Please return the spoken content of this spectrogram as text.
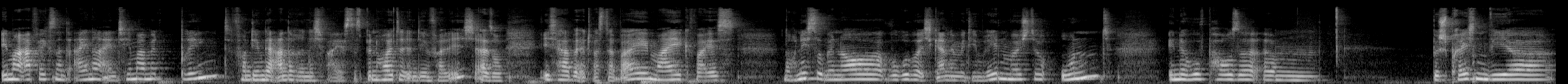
immer abwechselnd einer ein Thema mitbringt, von dem der andere nicht weiß. Das bin heute in dem Fall ich. Also ich habe etwas dabei, Mike weiß noch nicht so genau, worüber ich gerne mit ihm reden möchte und in der Hofpause ähm, besprechen wir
